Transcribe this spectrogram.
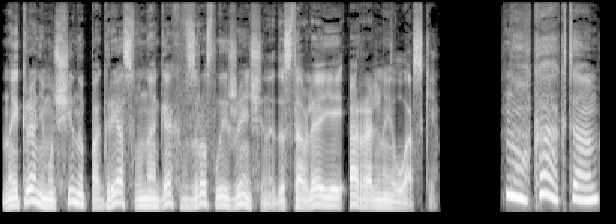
На экране мужчина погряз в ногах взрослой женщины, доставляя ей оральные ласки. «Ну, как там?»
